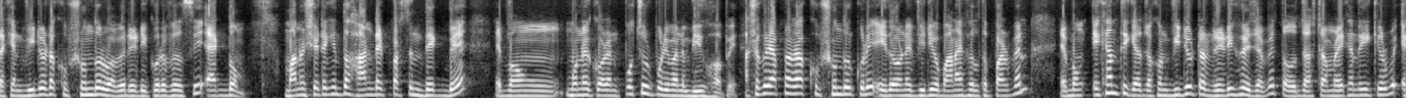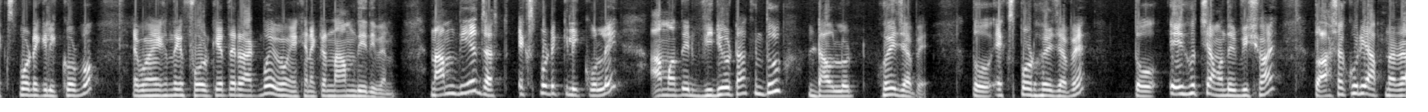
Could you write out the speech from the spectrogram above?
দেখেন ভিডিওটা খুব সুন্দরভাবে রেডি করে ফেলছি। একদম, মানুষ এটা কিন্তু হান্ড্রেড পার্সেন্ট দেখবে এবং মনে করেন প্রচুর পরিমাণে ভিউ হবে। আশা করি আপনারা খুব সুন্দর করে এই ধরনের ভিডিও বানায় ফেলতে পারবেন এবং এখান থেকে যখন ভিডিওটা রেডি হয়ে যাবে, তো জাস্ট আমরা এখান থেকে কী করব? এক্সপোর্টে ক্লিক করব এবং এখান থেকে ফোর কেতে রাখব এবং এখানে একটা নাম দিয়ে দিবেন। নাম দিয়ে জাস্ট এক্সপোর্টে ক্লিক করলে আমাদের ভিডিওটা কিন্তু ডাউনলোড হয়ে যাবে। তো এক্সপোর্ট হয়ে যাবে। তো এই হচ্ছে আমাদের বিষয়। তো আশা করি আপনারা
